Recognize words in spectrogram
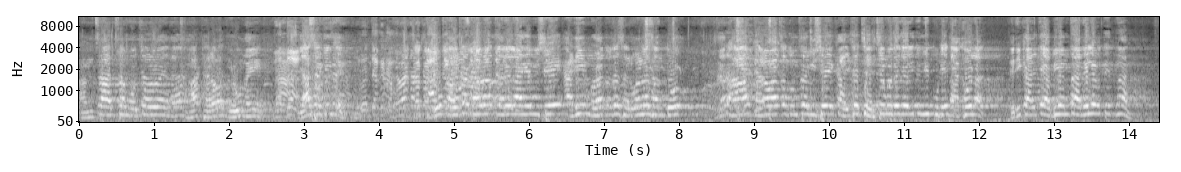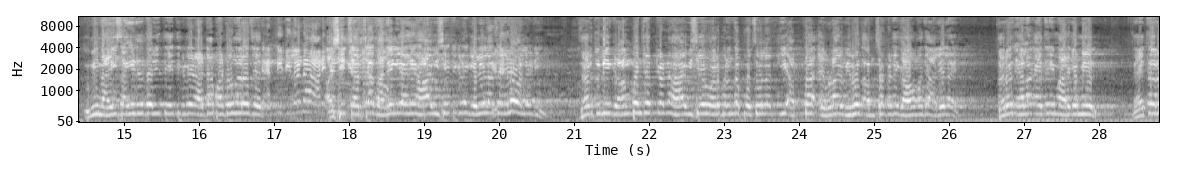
आमचा आजचा मोर्चा जो आहे ना हा ठरावात घेऊ नये. यासाठीच आहे. जो कालच्या ठरावात झालेला आहे विषय आणि महत्त्वाचा सर्वांना सांगतो जर हा ठरावाचा तुमचा विषय कालच्या चर्चेमध्ये जरी तुम्ही कुठे दाखवला तरी काल ते अभियंता आलेले होते ना. तुम्ही नाही सांगितलं तरी ते तिकडे डाटा पाठवणारच आहेत. त्यांनी दिलं ना आणि अशी चर्चा झालेली आणि हा विषय तिकडे गेलेलाच आहे ना ऑलरेडी जर तुम्ही ग्रामपंचायतकडनं हा विषय वरपर्यंत पोहोचवला की आता एवढा विरोध आमच्याकडे गावामध्ये आलेला आहे तरच याला काहीतरी मार्ग मिळेल नाहीतर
